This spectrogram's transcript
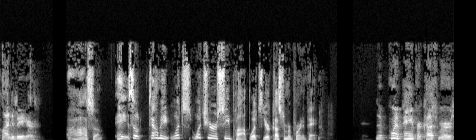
Glad to be here. Awesome. Hey, so tell me, what's what's your CPOP? What's your customer point of pain? The point of pain for customers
